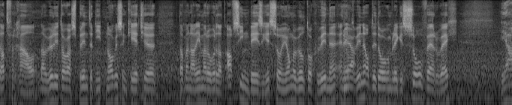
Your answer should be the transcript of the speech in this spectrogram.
dat verhaal. Dan wil je toch als sprinter niet nog eens een keertje dat men alleen maar over dat afzien bezig is. Zo'n jongen wil toch winnen. En dat winnen op dit ogenblik is zo ver weg. Ja,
